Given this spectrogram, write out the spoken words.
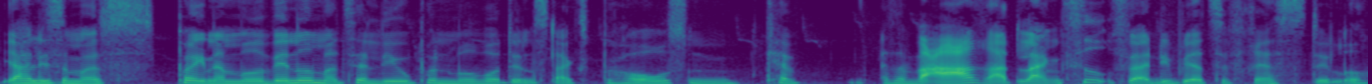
jeg har ligesom også på en eller anden måde vendet mig til at leve på en måde, hvor den slags behov sådan, kan altså, vare ret lang tid, før de bliver tilfredsstillet.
